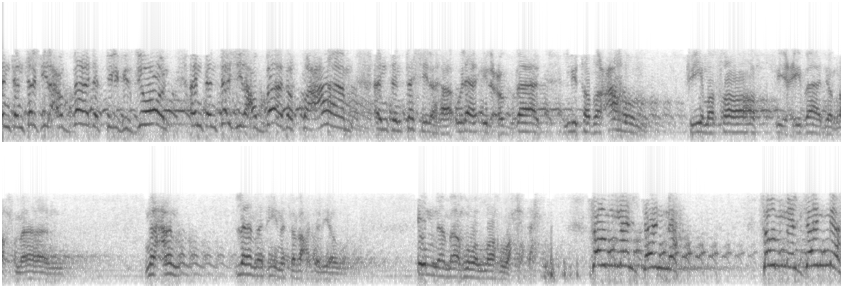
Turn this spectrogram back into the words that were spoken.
أن تنتشل عباد التلفزيون أن تنتشل عباد الطعام أن تنتشل هؤلاء العباد لتضعهم في مصاف في عباد الرحمن. نعم لا مدينة بعد اليوم. إنما هو الله وحده. ثم الجنة ثم الجنة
